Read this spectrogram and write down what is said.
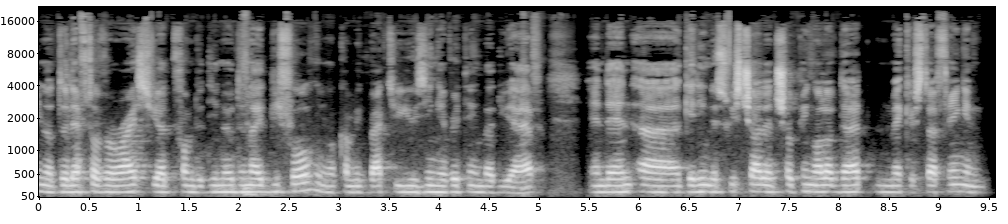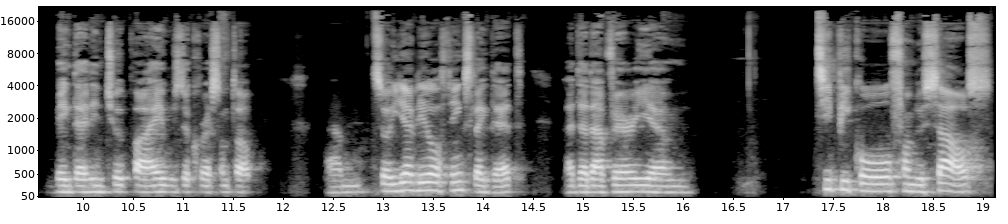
you know the leftover rice you had from the dinner the night before. You know, coming back to using everything that you have, and then uh, getting the Swiss chard and chopping all of that, make a stuffing and bake that into a pie with the crust on top. Um, so you have little things like that uh, that are very um, typical from the south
